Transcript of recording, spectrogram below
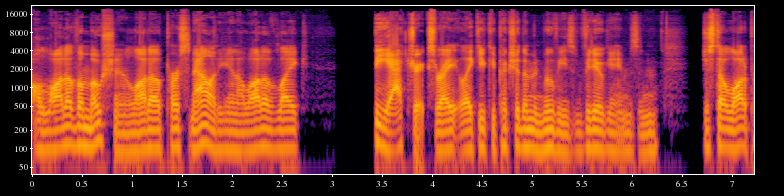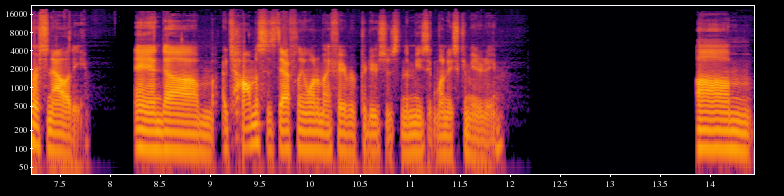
a lot of emotion, a lot of personality, and a lot of like theatrics, right? Like you could picture them in movies, video games, and just a lot of personality. And um, Thomas is definitely one of my favorite producers in the Music Mondays community. Um,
